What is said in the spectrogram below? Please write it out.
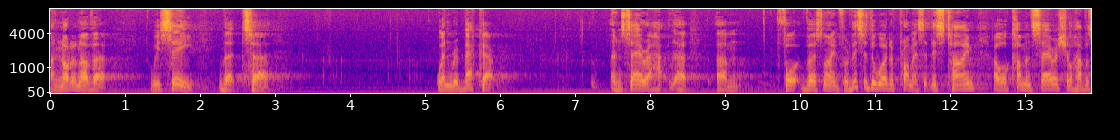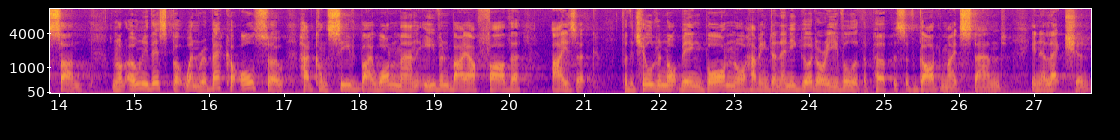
and not another. We see that uh, when Rebecca and Sarah uh, um, for verse 9 for this is the word of promise at this time i will come and sarah shall have a son not only this, but when Rebekah also had conceived by one man, even by our father Isaac. For the children not being born nor having done any good or evil, that the purpose of God might stand in election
